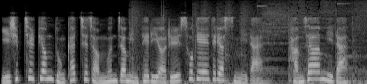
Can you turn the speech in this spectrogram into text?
27평 돈카츠 전문점 인테리어를 소개해드렸습니다. 감사합니다.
